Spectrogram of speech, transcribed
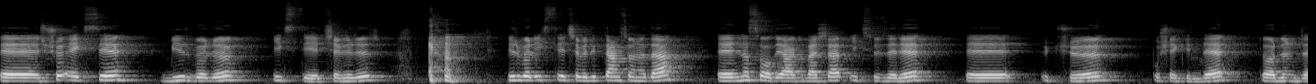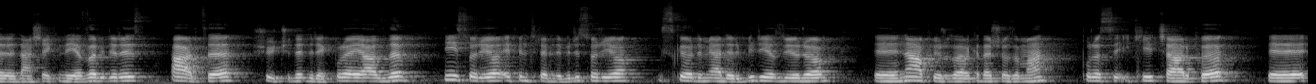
Ee, şu eksi 1 bölü x diye çevirir. 1 bölü x diye çevirdikten sonra da e, nasıl oluyor arkadaşlar? x üzeri e, 3'ü bu şekilde 4. dereceden şeklinde yazabiliriz. Artı şu 3'ü de direkt buraya yazdım. Neyi soruyor? F'in türevinde 1'i soruyor. X gördüğüm yerleri 1 yazıyorum. E, ne yapıyoruz arkadaşlar o zaman? Burası 2 çarpı e,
